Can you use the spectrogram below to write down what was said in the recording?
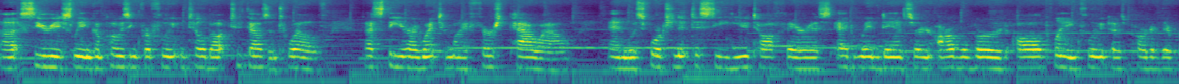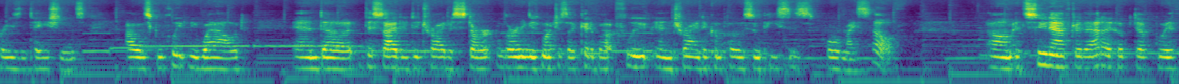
uh, seriously and composing for flute until about 2012. That's the year I went to my first powwow and was fortunate to see Utah Ferris, Edwin Dancer, and Arvel Bird all playing flute as part of their presentations. I was completely wowed and uh, decided to try to start learning as much as I could about flute and trying to compose some pieces for myself. Um, and soon after that, I hooked up with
